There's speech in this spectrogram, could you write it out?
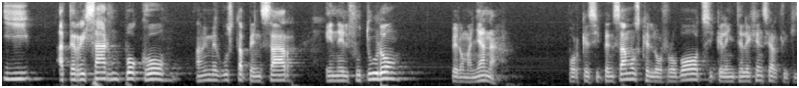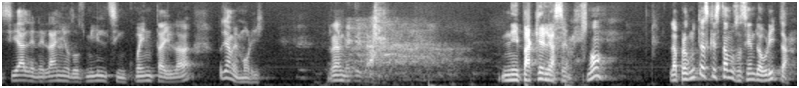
y aterrizar un poco, a mí me gusta pensar en el futuro, pero mañana. Porque si pensamos que los robots y que la inteligencia artificial en el año 2050 y la, pues ya me morí. Realmente ya. Ni para qué le hacemos, ¿no? La pregunta es qué estamos haciendo ahorita.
